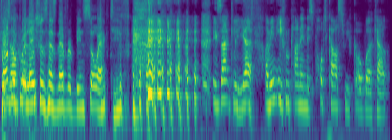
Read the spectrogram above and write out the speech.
public example- relations has never been so active exactly, yeah. I mean, even planning this podcast, we've got to work out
